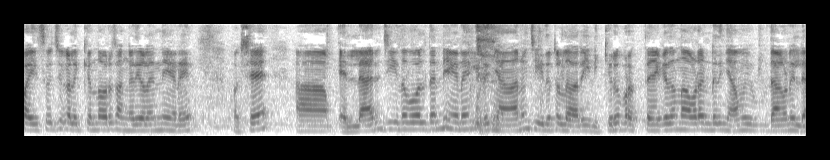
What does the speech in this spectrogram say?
പൈസ വെച്ച് കളിക്കുന്ന ഓരോ സംഗതികൾ തന്നെയാണ്. പക്ഷെ എല്ലാരും ചെയ്യുന്ന പോലെ തന്നെയാണ് ഇത് ഞാനും ചെയ്തിട്ടുള്ളത്. അത് എനിക്കൊരു പ്രത്യേകത അവിടെ ഉണ്ട് ഞാൻ ഇതാവണില്ല.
